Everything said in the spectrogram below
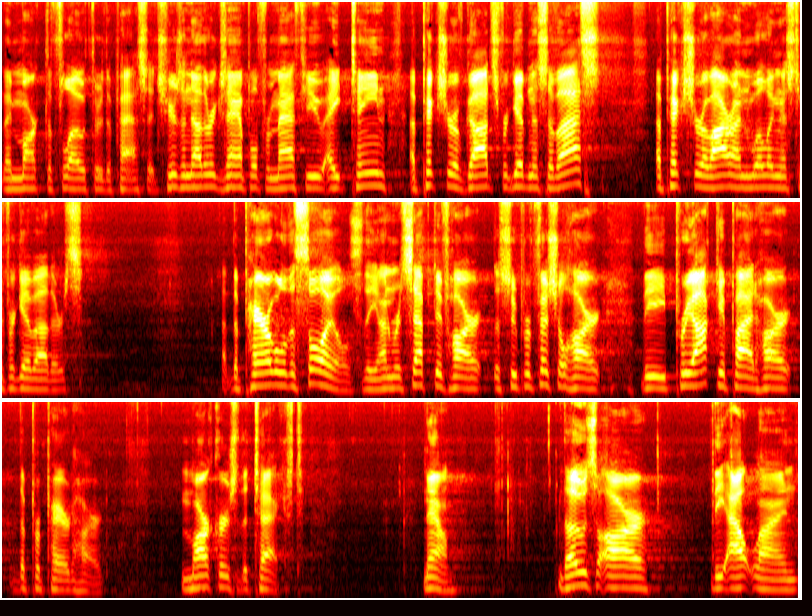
They mark the flow through the passage. Here's another example from Matthew 18 a picture of God's forgiveness of us, a picture of our unwillingness to forgive others. The parable of the soils, the unreceptive heart, the superficial heart, the preoccupied heart, the prepared heart. Markers of the text. Now, those are the outline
